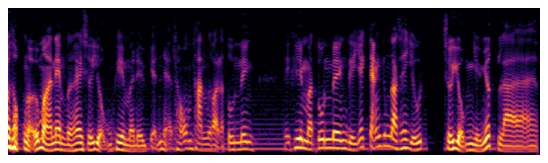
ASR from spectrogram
cái thuật ngữ mà anh em thường hay sử dụng khi mà điều chỉnh hệ thống âm thanh gọi là tuning thì khi mà tuning thì chắc chắn chúng ta sẽ giữ, sử dụng nhiều nhất là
